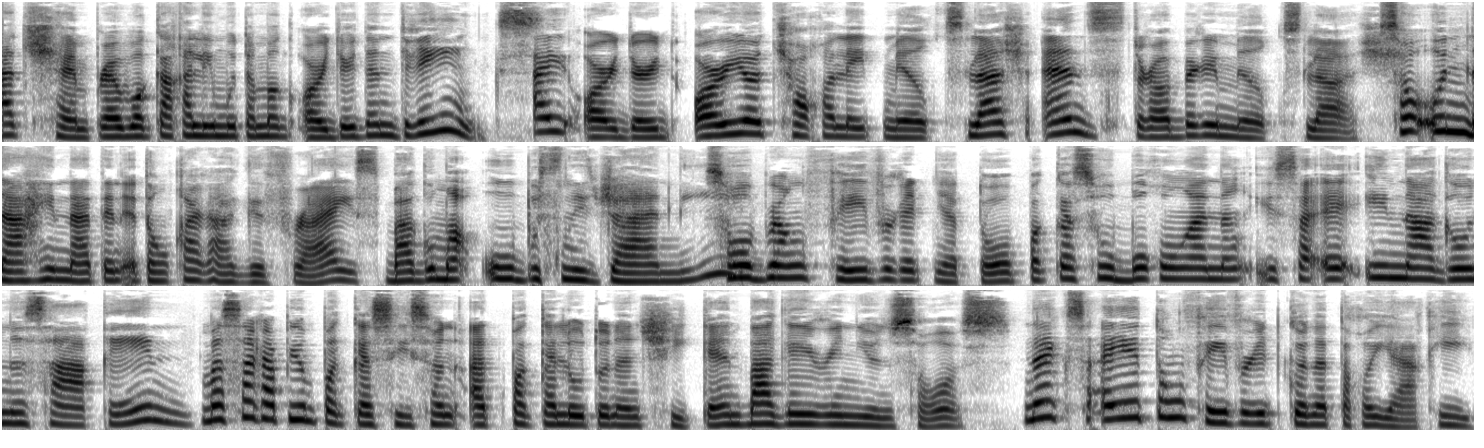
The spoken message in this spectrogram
At syempre, huwag kakalimutan mag-order ng drinks. I ordered Oreo chocolate milk slush and strawberry milk slush. So, unahin natin itong karage fries bago maubos ni Johnny. Sobrang favorite niya to. Pagkasubo ko nga ng isa, eh, inagaw na sa akin. Masarap yung pagka-season at pagkaluto ng chicken. Bagay rin yung sauce. Next ay itong favorite ko na takoyaki.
